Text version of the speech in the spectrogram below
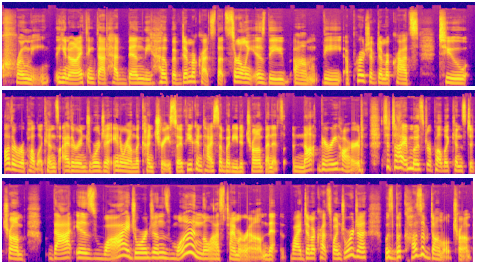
crony you know and i think that had been the hope of democrats. That certainly is the um, the approach of democrats to other republicans either in georgia and around the country. So if you can tie somebody to trump and it's not very hard to tie most republicans to trump that is why georgians won the last time around. That why democrats won georgia was because of donald trump.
